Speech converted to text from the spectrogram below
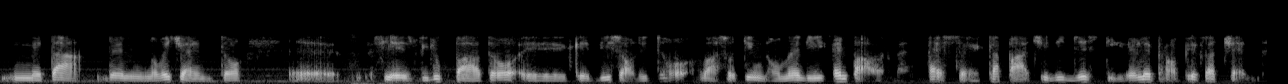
metà del Novecento eh, si è sviluppato e che di solito va sotto il nome di empowerment, essere capaci di gestire le proprie faccende.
